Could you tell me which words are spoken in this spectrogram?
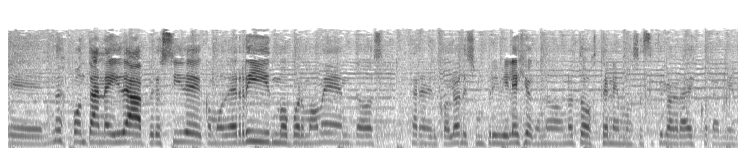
eh, no espontaneidad, pero sí de como de ritmo por momentos. Estar en el color es un privilegio que no, no todos tenemos, así que lo agradezco también.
